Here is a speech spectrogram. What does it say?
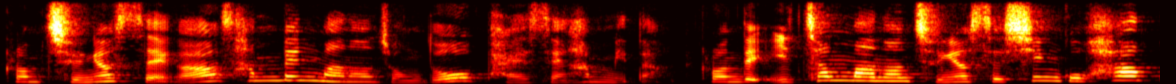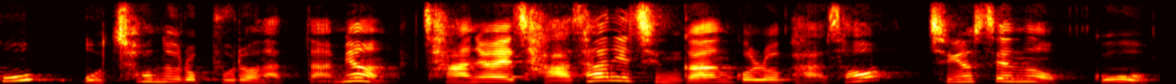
그럼 증여세가 300만 원 정도 발생합니다. 그런데 2천만 원 증여세 신고하고 5천으로 불어났다면 자녀의 자산이 증가한 걸로 봐서 증여세는 없고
